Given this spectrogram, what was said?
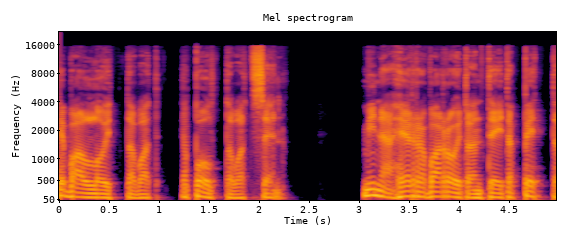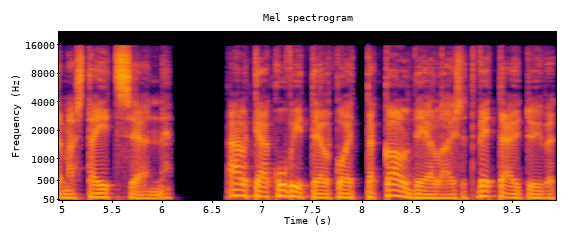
He valloittavat ja polttavat sen. Minä, Herra, varoitan teitä pettämästä itseänne. Älkää kuvitelko, että kaldealaiset vetäytyivät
